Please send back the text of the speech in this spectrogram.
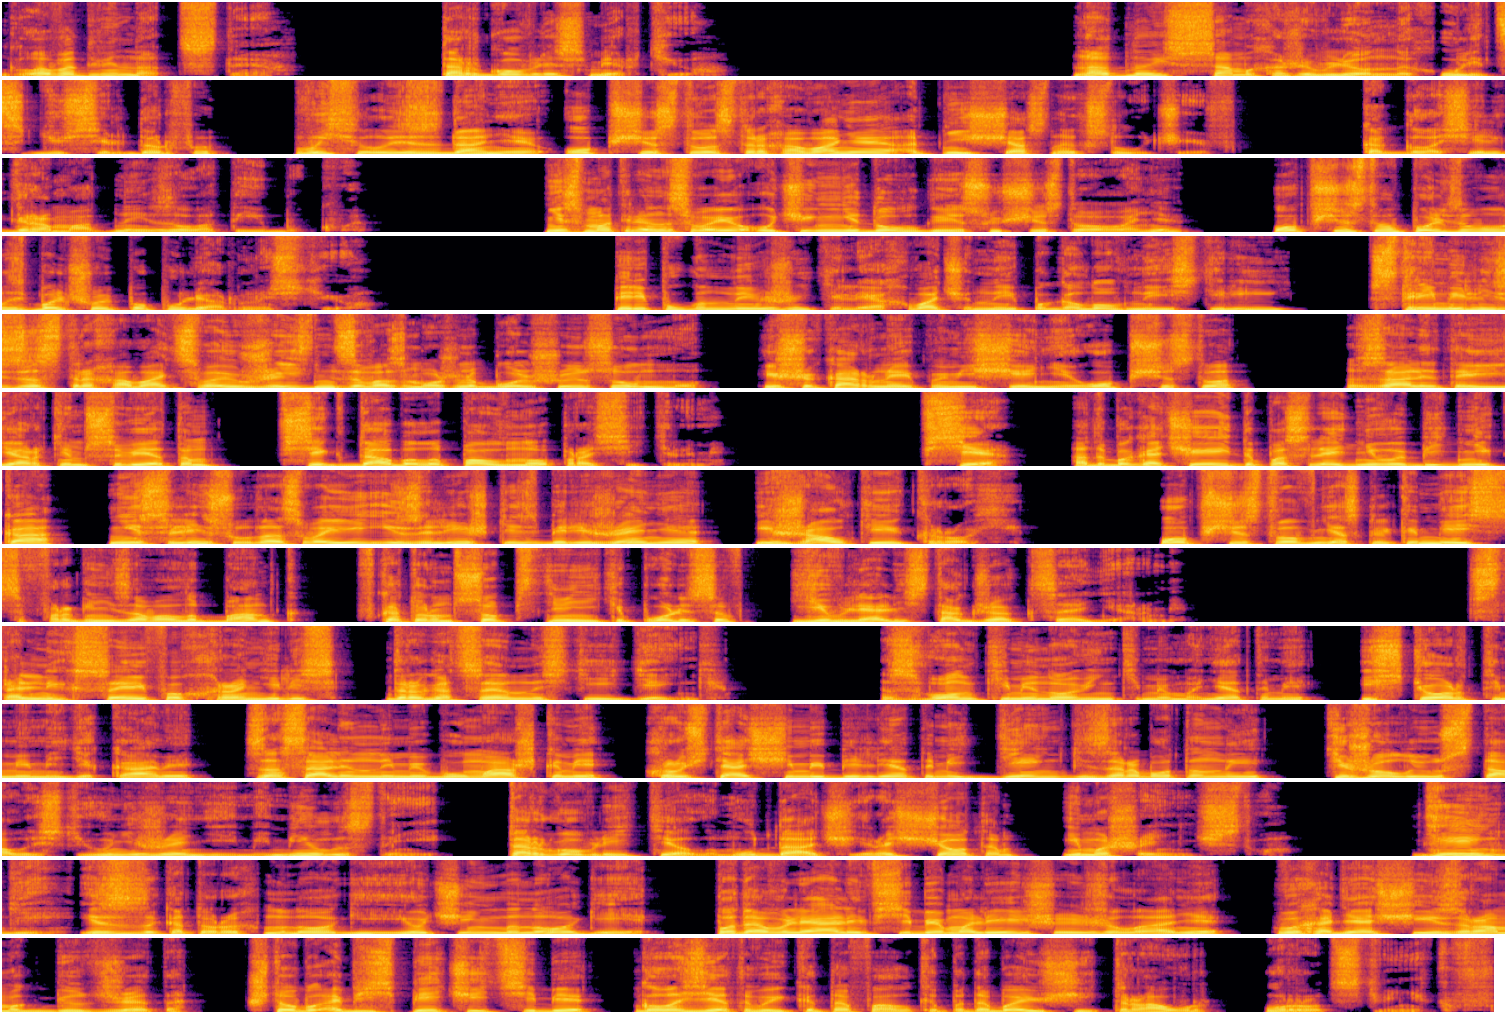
Глава 12. Торговля смертью. На одной из самых оживленных улиц Дюссельдорфа высилось здание Общества страхования от несчастных случаев, как гласили громадные золотые буквы. Несмотря на свое очень недолгое существование, общество пользовалось большой популярностью. Перепуганные жители, охваченные поголовной истерией, стремились застраховать свою жизнь за, возможно, большую сумму, и шикарное помещение общества, залитое ярким светом, всегда было полно просителями. Все, от богачей до последнего бедняка, несли сюда свои излишки, сбережения и жалкие крохи. Общество в несколько месяцев организовало банк, в котором собственники полисов являлись также акционерами. В стальных сейфах хранились драгоценности и деньги. Звонкими новенькими монетами, истертыми медиками, засаленными бумажками, хрустящими билетами деньги, заработанные тяжелой усталостью, унижениями, милостыней, торговлей телом, удачей, расчетом и мошенничеством. Деньги, из-за которых многие и очень многие подавляли в себе малейшее желание выходящие из рамок бюджета, чтобы обеспечить себе глазетовый катафалк и подобающий траур у родственников.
